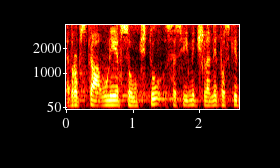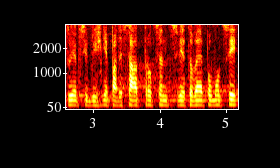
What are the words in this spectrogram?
Evropská unie v součtu se svými členy poskytuje přibližně 50% světové pomoci,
